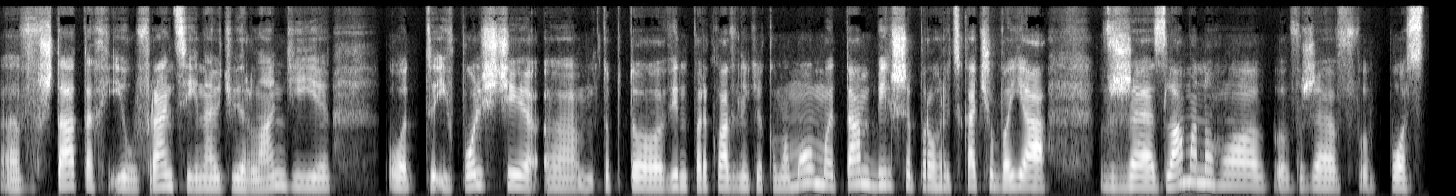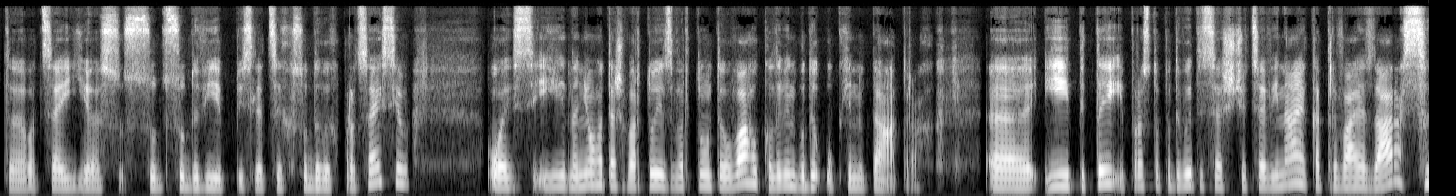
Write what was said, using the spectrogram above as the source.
в Штатах, і у Франції, і навіть в Ірландії. От і в Польщі, ем, тобто він перекладений кількома мовами. Там більше про Грицька Чубая вже зламаного, вже в пост оцей суд, судові після цих судових процесів. Ось і на нього теж вартує звернути увагу, коли він буде у кінотеатрах. Е, І піти, і просто подивитися, що ця війна, яка триває зараз,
